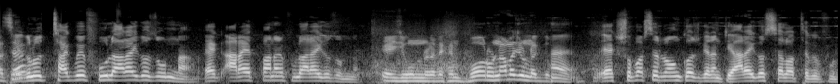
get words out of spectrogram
আচ্ছা। এগুলো থাকবে ফুল আড়াই গজ ওন্না এক আড়াই পানার ফুল আড়াই গজ ওন্না এই যে অন্যরা দেখেন বড় নামাজ অন্য একদম। হ্যাঁ একশো পার্সেন্ট রং কস গ্যারান্টি আড়াই গজ সালোয়ার থাকবে ফুল।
